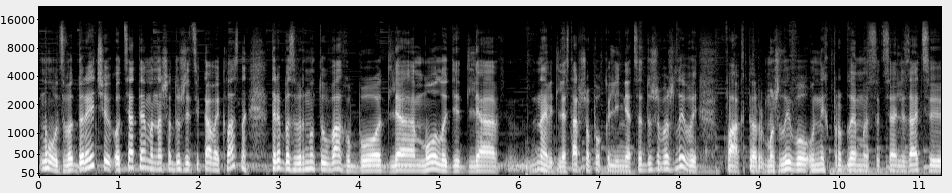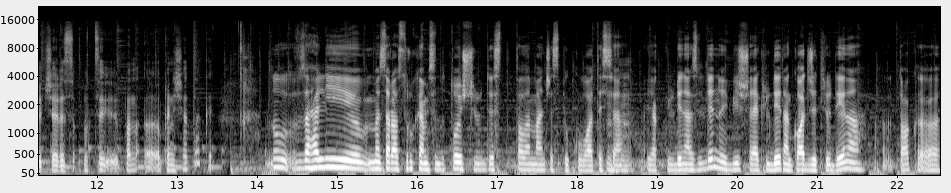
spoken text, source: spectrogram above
ну до речі, оця тема наша дуже цікава і класна. Треба звернути увагу, бо для молоді, для навіть для старшого покоління це дуже важливий фактор. Можливо, у них проблеми з соціалізацією через оці пан, е, панічні атаки. Ну, взагалі, ми зараз рухаємося до того, що люди стали менше спілкуватися Мгм. як людина з людиною, більше як людина, гаджет людина. Так, е,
